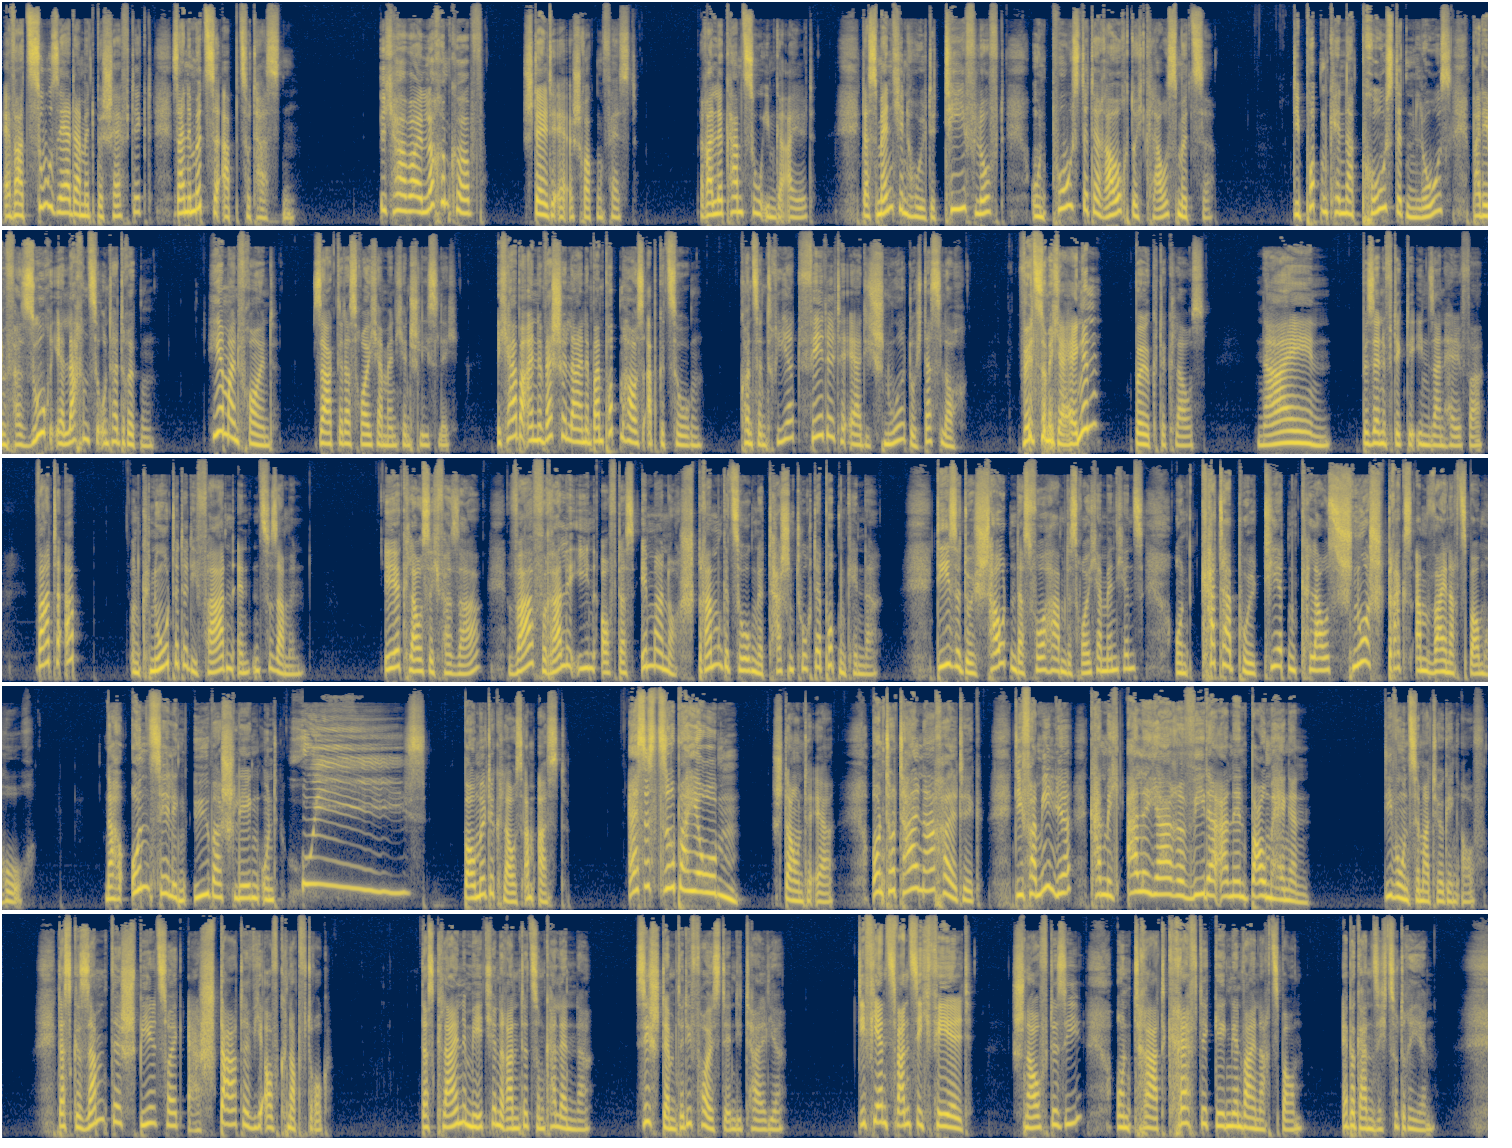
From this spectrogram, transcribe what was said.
Er war zu sehr damit beschäftigt, seine Mütze abzutasten. Ich habe ein Loch im Kopf, stellte er erschrocken fest. Ralle kam zu ihm geeilt. Das Männchen holte tief Luft und pustete Rauch durch Klaus Mütze. Die Puppenkinder prusteten los bei dem Versuch, ihr Lachen zu unterdrücken. Hier, mein Freund, sagte das Räuchermännchen schließlich. Ich habe eine Wäscheleine beim Puppenhaus abgezogen. Konzentriert fädelte er die Schnur durch das Loch. Willst du mich erhängen? bölkte Klaus. Nein, besänftigte ihn sein Helfer. Warte ab und knotete die Fadenenden zusammen. Ehe Klaus sich versah, warf Ralle ihn auf das immer noch stramm gezogene Taschentuch der Puppenkinder. Diese durchschauten das Vorhaben des Räuchermännchens und katapultierten Klaus schnurstracks am Weihnachtsbaum hoch. Nach unzähligen Überschlägen und Huis baumelte Klaus am Ast. Es ist super hier oben, staunte er. Und total nachhaltig. Die Familie kann mich alle Jahre wieder an den Baum hängen. Die Wohnzimmertür ging auf. Das gesamte Spielzeug erstarrte wie auf Knopfdruck. Das kleine Mädchen rannte zum Kalender. Sie stemmte die Fäuste in die Taille. Die 24 fehlt, schnaufte sie und trat kräftig gegen den Weihnachtsbaum. Er begann sich zu drehen.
